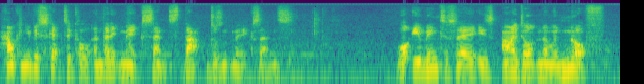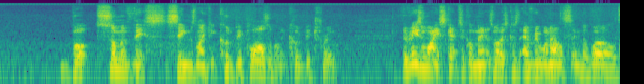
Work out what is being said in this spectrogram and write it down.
How can you be skeptical and then it makes sense? That doesn't make sense. What you mean to say is, I don't know enough, but some of this seems like it could be plausible, it could be true. The reason why he's sceptical, mate, as well, is because everyone else in the world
